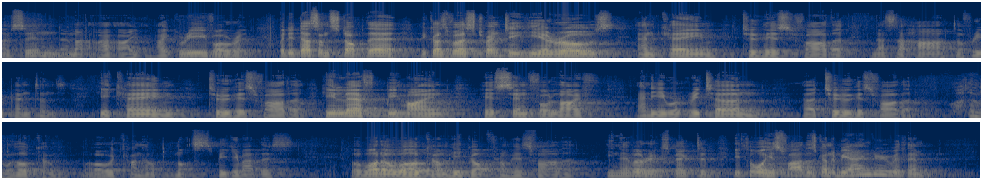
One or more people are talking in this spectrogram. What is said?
I've sinned and I, I, I, grieve over it. But it doesn't stop there because verse 20, he arose and came to his father. And that's the heart of repentance. He came to his father. He left behind his sinful life and he re- returned uh, to his father. What a welcome. Oh, we can't help not speaking about this. What a welcome he got from his father. He never expected. He thought his father's going to be angry with him.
